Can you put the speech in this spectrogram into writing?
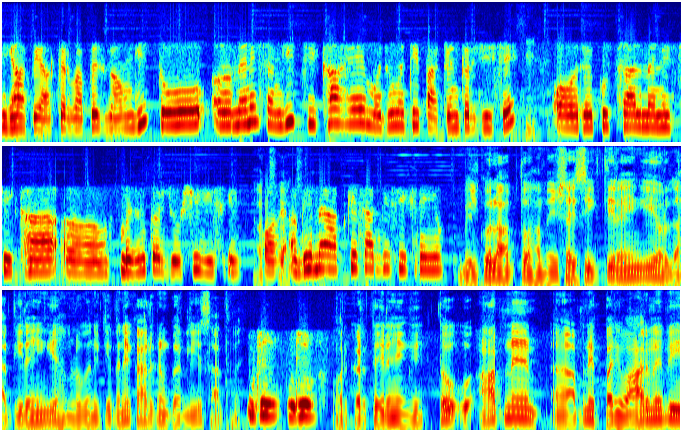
यहाँ पे आकर वापस गाऊँगी। तो आ, मैंने संगीत सीखा है मधुमती पाटनकर जी से हम्म। और कुछ साल मैंने सीखा मधुकर जोशी जी से। अच्छा, और अच्छा। अभी मैं आपके साथ भी सीख रही हूँ। बिल्कुल आप तो हमेशा ही सीखती रहेंगी और गाती रहेंगी। हम लोगों ने कितने कार्यक्रम कर लिए साथ में? जी जी। और करते ही रहेंगे। तो आपने अपने परिवार में भी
